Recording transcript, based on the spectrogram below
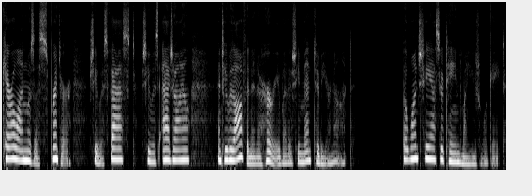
Caroline was a sprinter. She was fast, she was agile, and she was often in a hurry whether she meant to be or not. But once she ascertained my usual gait,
